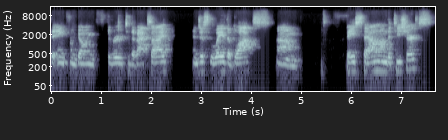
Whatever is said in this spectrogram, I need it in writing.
the ink from going through to the backside and just lay the blocks um, face down on the t-shirts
